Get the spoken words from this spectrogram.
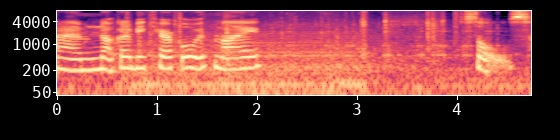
I'm not gonna be careful with my souls.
